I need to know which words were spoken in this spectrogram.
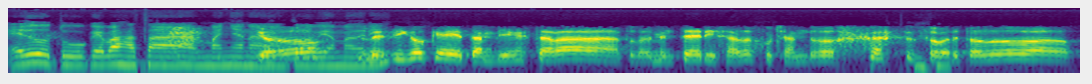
Edu, tú que vas a estar mañana Yo todavía en Madrid. les digo que también estaba totalmente erizado escuchando, sobre todo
